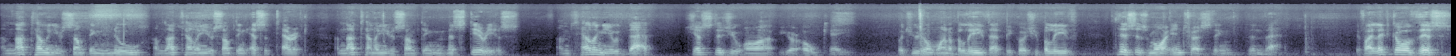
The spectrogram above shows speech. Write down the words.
I'm not telling you something new. I'm not telling you something esoteric. I'm not telling you something mysterious. I'm telling you that just as you are, you're okay. But you don't want to believe that because you believe this is more interesting than that. If I let go of this,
